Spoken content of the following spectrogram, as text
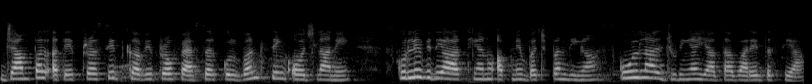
ਜੰਪਲ ਅਤੇ ਪ੍ਰਸਿੱਧ ਕਵੀ ਪ੍ਰੋਫੈਸਰ ਕੁਲਵੰਤ ਸਿੰਘ ਔਜਲਾ ਨੇ ਸਕੂਲੀ ਵਿਦਿਆਰਥੀਆਂ ਨੂੰ ਆਪਣੇ ਬਚਪਨ ਦੀਆਂ ਸਕੂਲ ਨਾਲ ਜੁੜੀਆਂ ਯਾਦਾਂ ਬਾਰੇ ਦੱਸਿਆ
